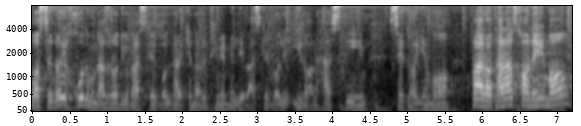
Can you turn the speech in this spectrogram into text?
با صدای خودمون از رادیو بسکتبال در کنار تیم ملی بسکتبال ایران هستیم صدای ما فراتر از خانه ماست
